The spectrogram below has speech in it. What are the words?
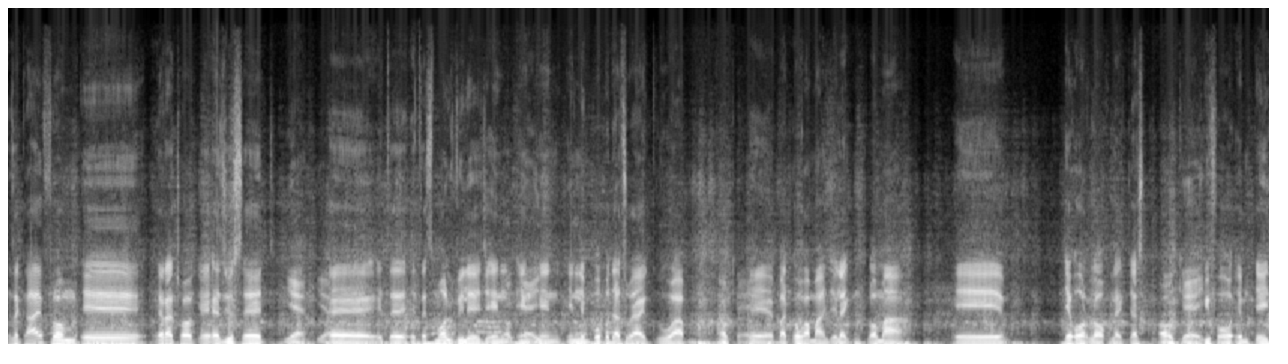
is a guy from uh, Eratok, uh, as you said. Yeah, Uh, yeah. it's a it's a small village in, Okay. in, in, in Limpopo. That's where I grew up. okay. Uh, but Ogamanje, like Nkloma, uh, Orlok, like just Okay. before M30.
